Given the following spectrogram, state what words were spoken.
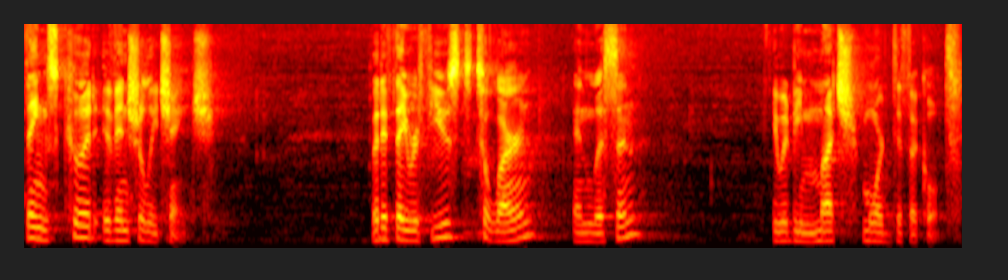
things could eventually change. But if they refused to learn and listen, it would be much more difficult.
